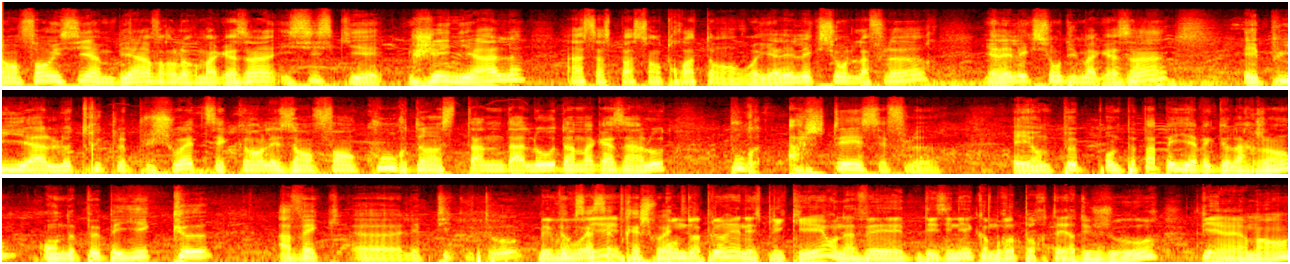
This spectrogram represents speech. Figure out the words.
enfants ici aiment bien voir leur magasin. Ici, ce qui est génial, hein, ça se passe en trois temps. Il y a l'élection de la fleur, il y a l'élection du magasin. Et puis il y a le truc le plus chouette, c'est quand les enfants courent d'un stand à l'autre, d'un magasin à l'autre, pour acheter ces fleurs. Et on ne peut, on ne peut pas payer avec de l'argent, on ne peut payer que avec euh, les petits couteaux. Mais vous Donc ça voyez, c'est très chouette. on ne doit plus rien expliquer. On avait désigné comme reporter du jour Pierre Herman.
